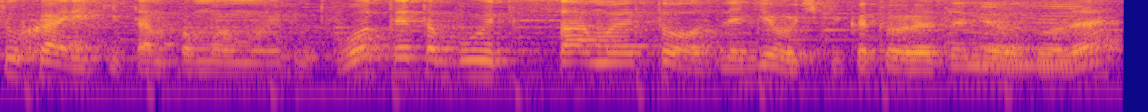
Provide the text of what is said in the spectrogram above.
сухарики там, по-моему, идут. Вот это будет самое то для девочки, которая замерзла, да?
